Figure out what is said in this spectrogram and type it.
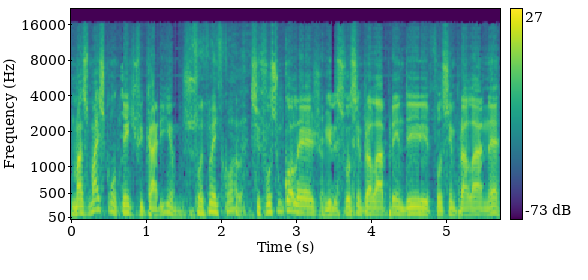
mas mais contente ficaríamos. Se fosse uma escola. Se fosse um colégio, e eles fossem para lá aprender, fossem para lá, né,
